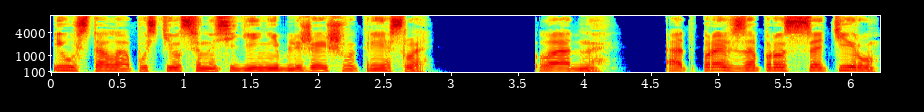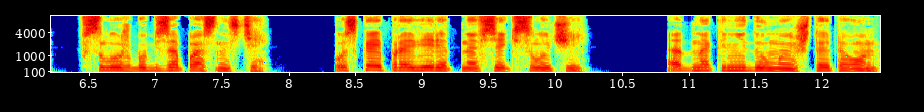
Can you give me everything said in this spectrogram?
и устало опустился на сиденье ближайшего кресла. «Ладно, отправь запрос сатиру в службу безопасности. Пускай проверят на всякий случай. Однако не думаю, что это он.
